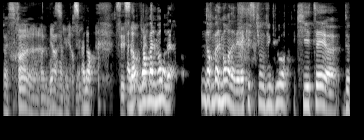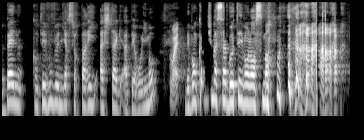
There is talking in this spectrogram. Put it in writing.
Parce oh que, on va le voir avec... Alors, ça, alors normalement, on a... Normalement, on avait la question du jour qui était euh, de Ben, comptez-vous venir sur Paris Hashtag apéroimo. Ouais. Mais bon, comme tu m'as saboté mon lancement,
